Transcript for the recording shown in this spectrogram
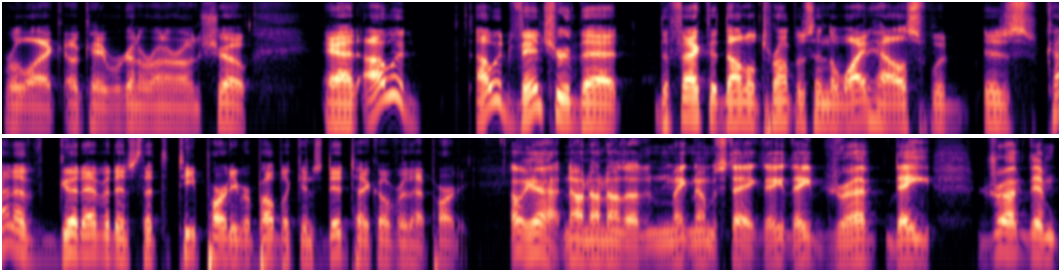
were like, "Okay, we're going to run our own show," and I would, I would venture that the fact that Donald Trump is in the White House would is kind of good evidence that the Tea Party Republicans did take over that party. Oh yeah, no, no, no, no. Make no mistake. They they drug they drug them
